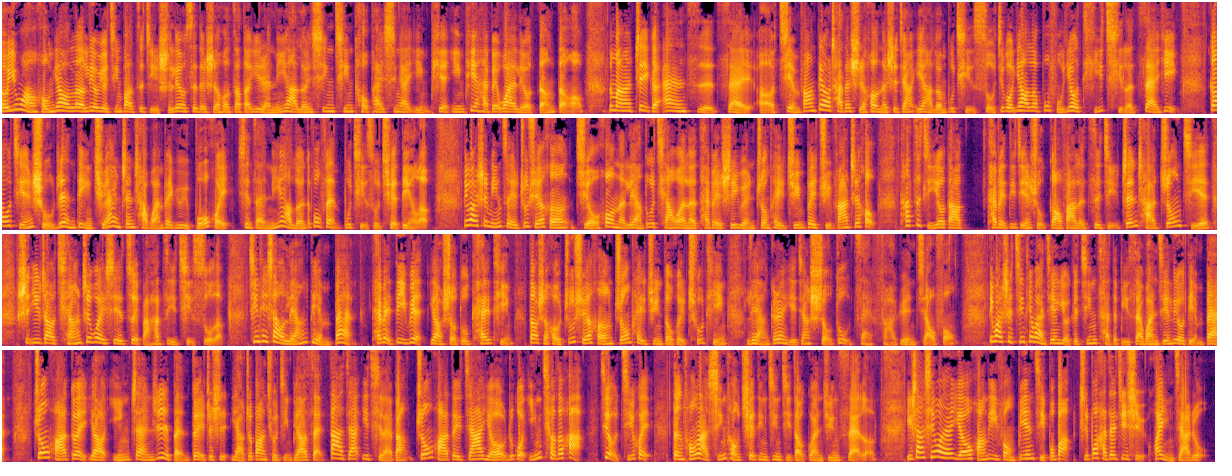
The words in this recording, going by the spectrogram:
抖音网红耀乐六月惊爆自己十六岁的时候遭到艺人倪亚伦性侵、偷拍性爱影片，影片还被外流等等哦。那么这个案子在呃检方调查的时候呢，是将倪亚伦不起诉，结果耀乐不服又提起了再议，高检署认定全案侦查完备予以驳回，现在倪亚伦的部分不起诉确定了。另外是名嘴朱学恒酒后呢两度强吻了台北市议员钟佩君，被举发之后，他自己又到。台北地检署告发了自己，侦查终结，是依照强制猥亵罪把他自己起诉了。今天下午两点半，台北地院要首度开庭，到时候朱学恒、钟沛君都会出庭，两个人也将首度在法院交锋。另外是今天晚间有一个精彩的比赛，晚间六点半，中华队要迎战日本队，这是亚洲棒球锦标赛，大家一起来帮中华队加油！如果赢球的话，就有机会等同了，形同确定晋级到冠军赛了。以上新闻由黄丽凤编辑播报，直播还在继续，欢迎加入。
